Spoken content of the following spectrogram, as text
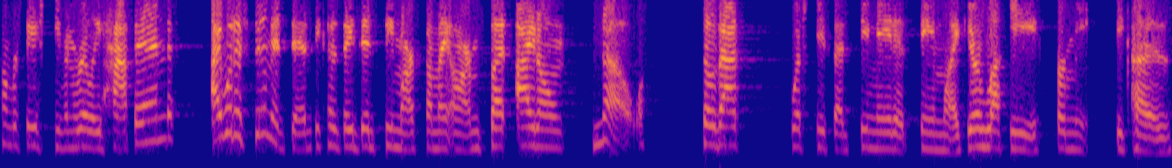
conversation even really happened. I would assume it did because they did see marks on my arms, but I don't know. So that's what she said. She made it seem like you're lucky for me because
